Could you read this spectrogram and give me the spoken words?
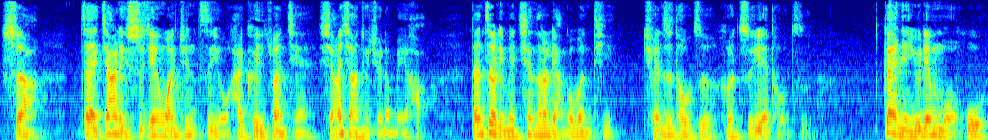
是啊，在家里时间完全自由，还可以赚钱，想想就觉得美好。但这里面牵扯了两个问题：全职投资和职业投资，概念有点模糊，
